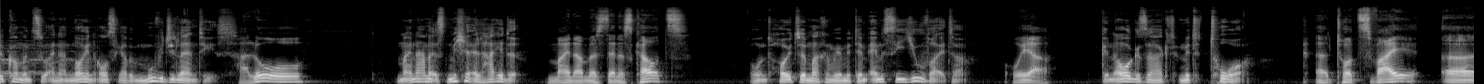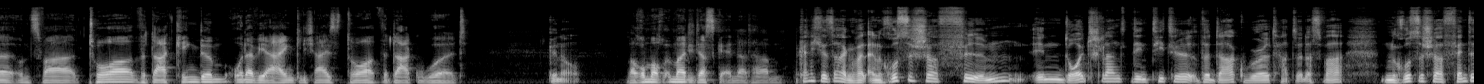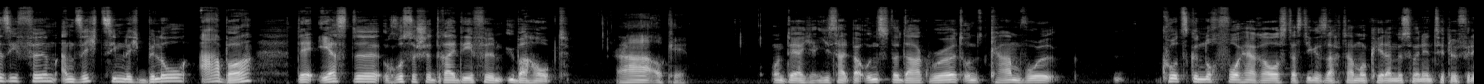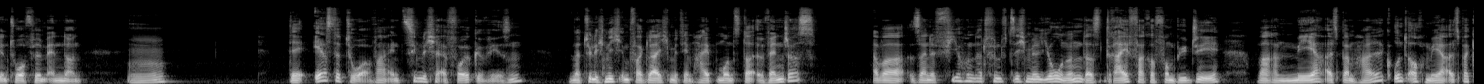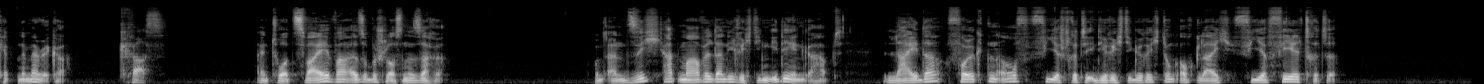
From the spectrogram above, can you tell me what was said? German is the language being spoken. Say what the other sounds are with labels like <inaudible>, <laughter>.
willkommen zu einer neuen Ausgabe Movie Gelantes. Hallo, Mein Name ist Michael Heide mein Name ist Dennis Kautz. und heute machen wir mit dem MCU weiter. Oh ja, Genauer gesagt mit Thor. äh, Tor 2, äh, und zwar Thor The Dark Kingdom oder wie er eigentlich heißt, Thor The Dark World. Genau. Warum auch immer die das geändert haben. Kann ich dir sagen, weil ein russischer Film in Deutschland den Titel The Dark World hatte. Das war ein russischer Fantasy-Film, an sich ziemlich billow, aber der erste russische 3D-Film überhaupt. Ah, okay. Und der hieß halt bei uns The Dark World und kam wohl kurz genug vorher raus, dass die gesagt haben, okay, dann müssen wir den Titel für den Torfilm ändern. Der erste Tor war ein ziemlicher Erfolg gewesen. Natürlich nicht im Vergleich mit dem Hype-Monster Avengers, aber seine 450 Millionen, das Dreifache vom Budget, waren mehr als beim Hulk und auch mehr als bei Captain America. Krass. Ein Tor 2 war also beschlossene Sache. Und an sich hat Marvel dann die richtigen Ideen gehabt. Leider folgten auf vier Schritte in die richtige Richtung auch gleich vier Fehltritte.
